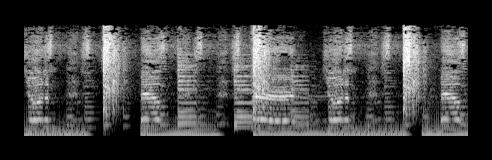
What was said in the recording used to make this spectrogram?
Jordan Bell. Jordan Bell,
